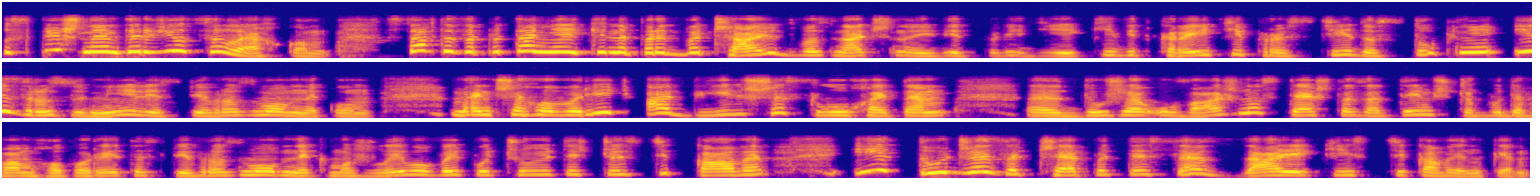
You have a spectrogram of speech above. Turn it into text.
Успішне інтерв'ю це легко. Ставте запитання, які не передбачають двозначної відповіді, які відкриті, прості, доступні і зрозумілі співрозмовнику. Менше говоріть, а більше слухайте. Е, Дуже уважно стежте за тим, що буде вам говорити співрозмовник. Можливо, ви почуєте щось цікаве і тут же зачепитеся за якісь цікавинки.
